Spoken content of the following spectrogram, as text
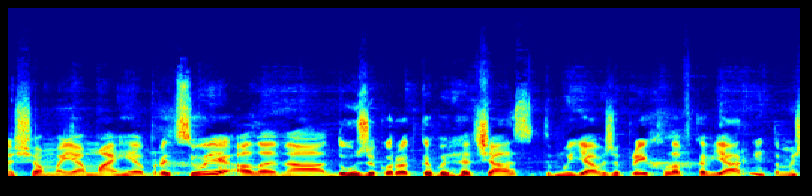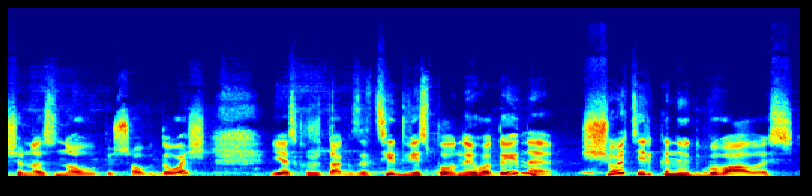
Ну що, моя магія працює, але на дуже короткий період часу, тому я вже приїхала в кав'ярню, тому що в нас знову пішов дощ. Я скажу так: за ці дві з половиною години що тільки не відбувалось:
